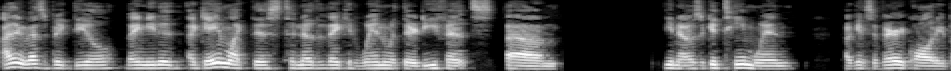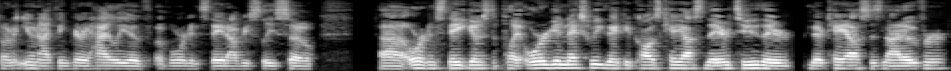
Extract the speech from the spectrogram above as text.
I think that's a big deal. They needed a game like this to know that they could win with their defense. Um, you know, it was a good team win against a very quality opponent. You and I think very highly of, of Oregon State, obviously. So, uh, Oregon State goes to play Oregon next week. They could cause chaos there too. Their their chaos is not over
